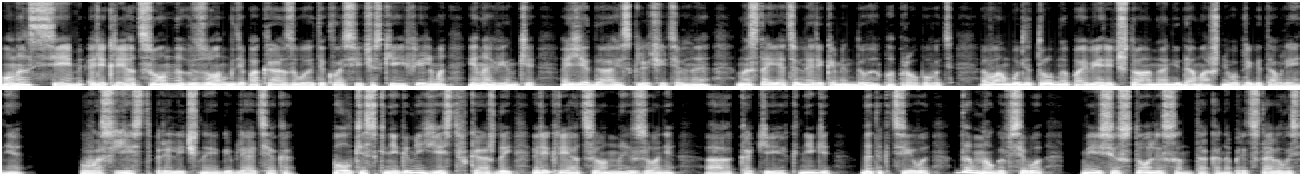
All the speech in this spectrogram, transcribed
«У нас семь рекреационных зон, где показывают и классические фильмы, и новинки. Еда исключительная. Настоятельно рекомендую попробовать. Вам будет трудно поверить, что она не домашнего приготовления». У вас есть приличная библиотека? Полки с книгами есть в каждой рекреационной зоне. А какие книги? Детективы, да много всего. Миссис Толлисон, так она представилась,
